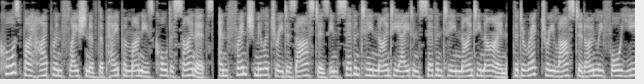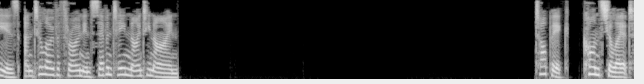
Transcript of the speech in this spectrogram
caused by hyperinflation of the paper monies called assignats, and French military disasters in 1798 and 1799, the Directory lasted only four years, until overthrown in 1799. Consulate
